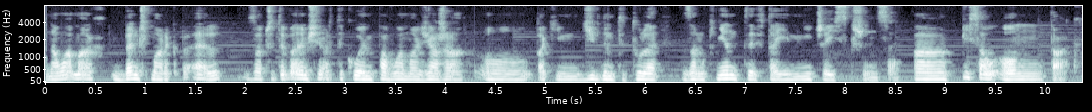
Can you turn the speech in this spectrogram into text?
Na łamach benchmark.pl zaczytywałem się artykułem Pawła Maziarza o takim dziwnym tytule Zamknięty w tajemniczej skrzynce. A pisał on tak.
